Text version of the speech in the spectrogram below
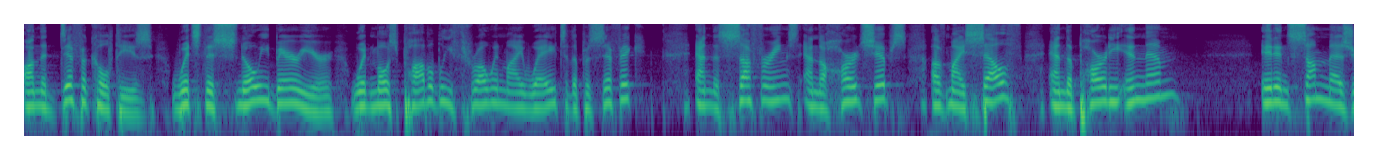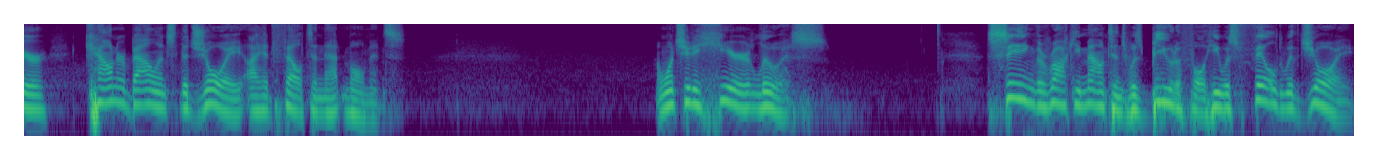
on the difficulties which this snowy barrier would most probably throw in my way to the Pacific, and the sufferings and the hardships of myself and the party in them, it in some measure counterbalanced the joy I had felt in that moment. I want you to hear Lewis. Seeing the Rocky Mountains was beautiful. He was filled with joy.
